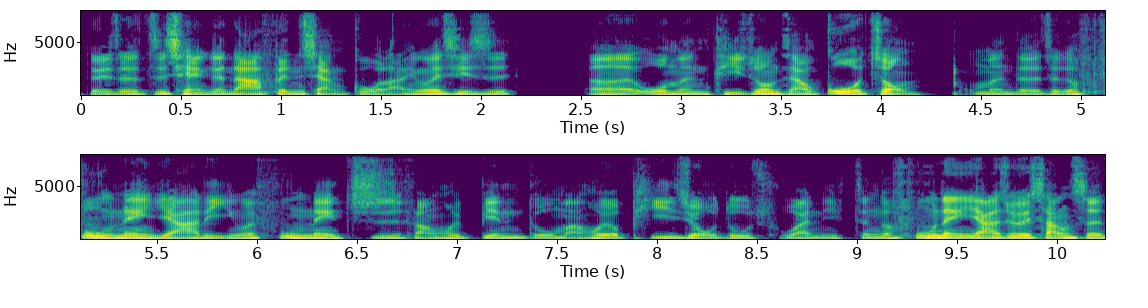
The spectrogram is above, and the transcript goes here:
对，这之前也跟大家分享过啦，因为其实。呃，我们体重只要过重，我们的这个腹内压力，因为腹内脂肪会变多嘛，会有啤酒肚出来，你整个腹内压就会上升。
